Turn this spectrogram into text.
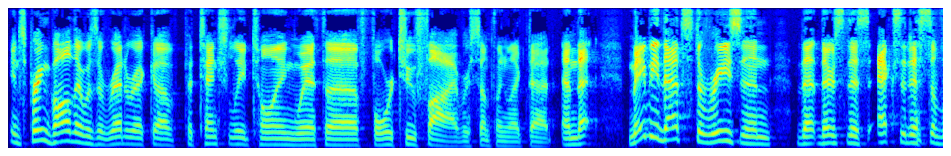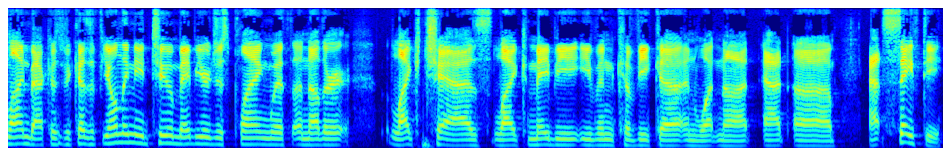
In spring ball, there was a rhetoric of potentially toying with a four-two-five or something like that, and that maybe that's the reason that there's this exodus of linebackers because if you only need two, maybe you're just playing with another like Chaz, like maybe even Kavika and whatnot at uh, at safety.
